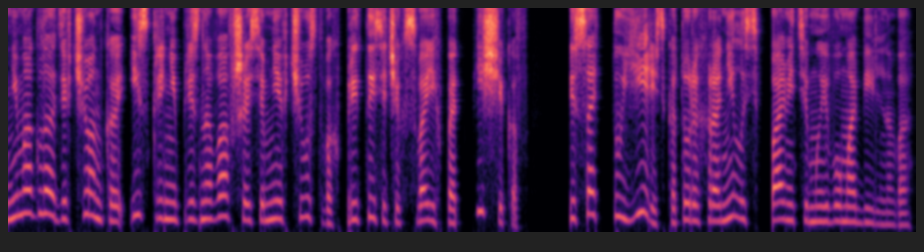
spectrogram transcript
Не могла девчонка, искренне признававшаяся мне в чувствах при тысячах своих подписчиков, писать ту ересь, которая хранилась в памяти моего мобильного.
